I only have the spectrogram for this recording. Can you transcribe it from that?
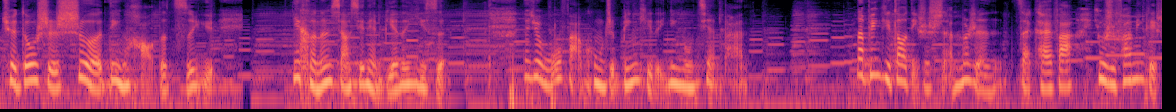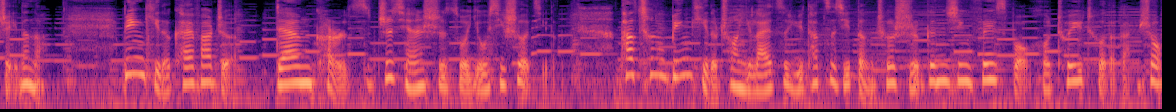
却都是设定好的词语。你可能想写点别的意思，那却无法控制 Binky 的应用键盘。那 Binky 到底是什么人在开发，又是发明给谁的呢？Binky 的开发者 Dan Kurtz 之前是做游戏设计的。他称 Binky 的创意来自于他自己等车时更新 Facebook 和 Twitter 的感受。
